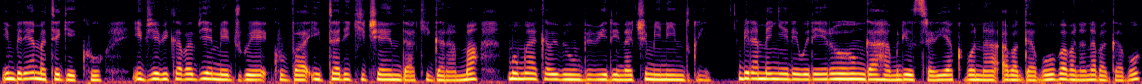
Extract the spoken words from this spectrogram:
imbere y'amategeko. Ivyo bikaba vyemejwe kuva itariki icenda kigarama mu mwaka w'ibihumbi bibiri na cumi n'indwi. Biramenyerewe rero ngaha muri Australia kubona abagabo babana n'abagabo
